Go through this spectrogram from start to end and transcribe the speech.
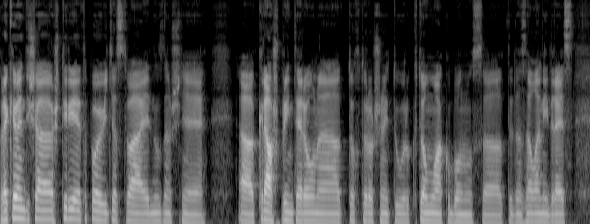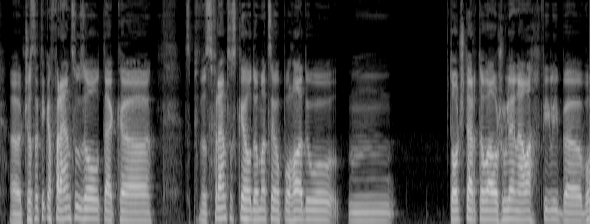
Pre Cavendisha 4 etapové víťazstva jednoznačne uh, král šprinterov na tohto ročnej túr, k tomu ako bonus teda zelený dres. Čo sa týka Francúzov, tak z, francúzského domáceho pohľadu um, to odštartoval Julian Alaphilippe vo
